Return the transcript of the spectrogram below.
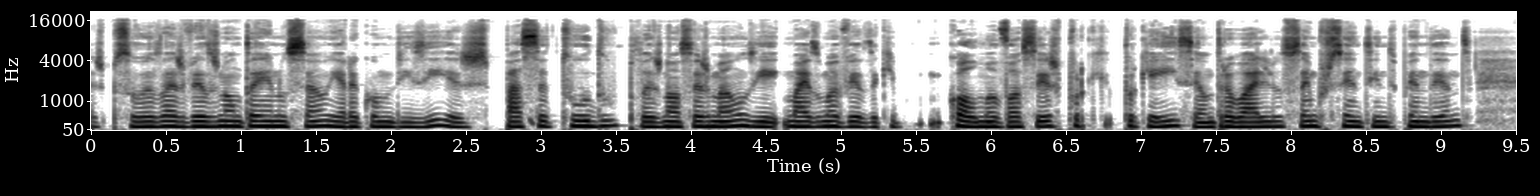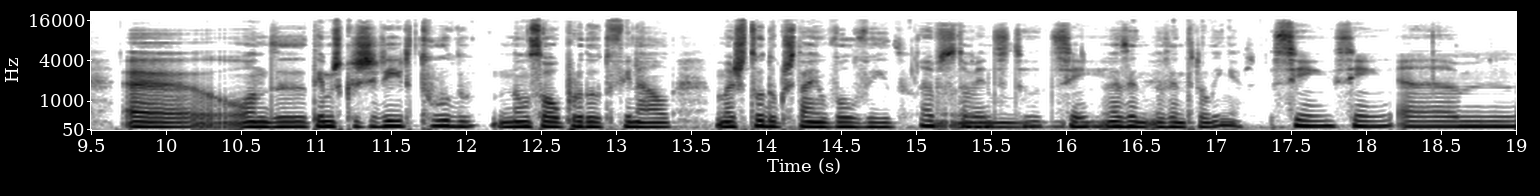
As pessoas às vezes não têm a noção, e era como dizias, passa tudo pelas nossas mãos. E mais uma vez aqui colo-me a vocês, porque, porque é isso, é um trabalho 100% independente uh, onde temos que gerir tudo, não só o produto final, mas tudo o que está envolvido. Absolutamente um, tudo, sim. Nas, nas entrelinhas. Sim, sim. Um,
